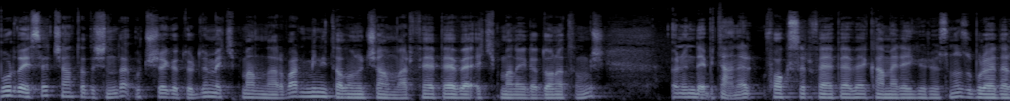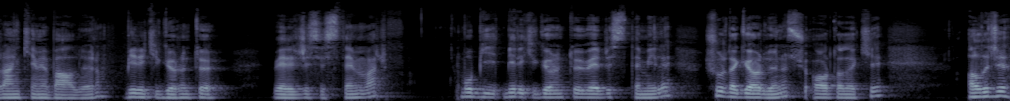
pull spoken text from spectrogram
Burada ise çanta dışında uçuşa götürdüğüm ekipmanlar var. Mini talon uçağım var. FPV ekipmanıyla donatılmış. Önünde bir tane Foxer FPV kamerayı görüyorsunuz. Buraya da rankemi bağlıyorum. 1-2 görüntü verici sistemi var. Bu 1-2 görüntü verici sistemiyle şurada gördüğünüz şu ortadaki alıcı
